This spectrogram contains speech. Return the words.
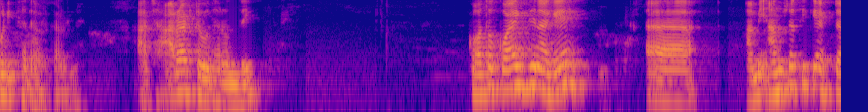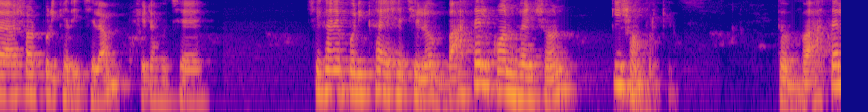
পরীক্ষা দেওয়ার কারণে। আচ্ছা আরও একটা উদাহরণ দিই। গত কয়েকদিন আগে আমি আন্তর্জাতিকে একটা শর্ট পরীক্ষা দিচ্ছিলাম। সেটা হচ্ছে, সেখানে পরীক্ষা এসেছিল বাসেল কনভেনশন কি সম্পর্কে? তো বাসেল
